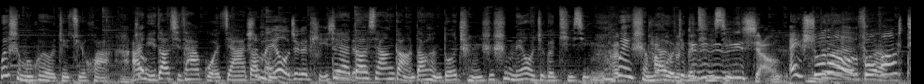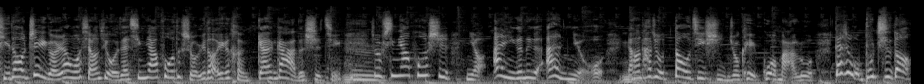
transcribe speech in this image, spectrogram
为什么会有这句话？而你到其他国家是没有这个提醒。对，到香港，到很多城市是没有这个提醒。为什么要有这个提醒？哎，说到芳芳提到这个，让我想起我在新加坡的时候遇到一个很尴尬的事情，就是新加坡是你要按一个那个按钮，然后它就倒计时，你就可以过马路。但是我不知道，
